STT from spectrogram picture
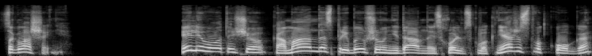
соглашение. Или вот еще, команда с прибывшего недавно из Хольмского княжества Кога.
